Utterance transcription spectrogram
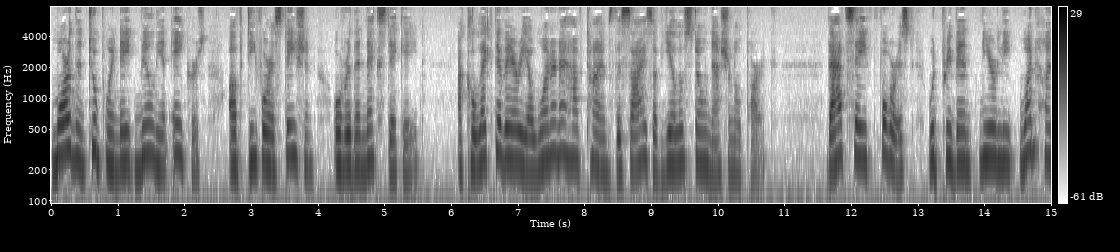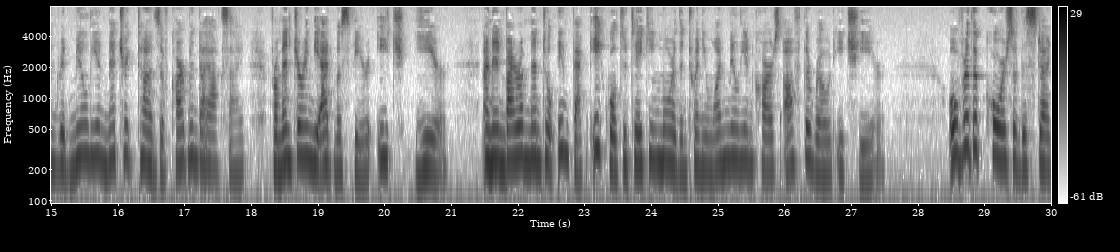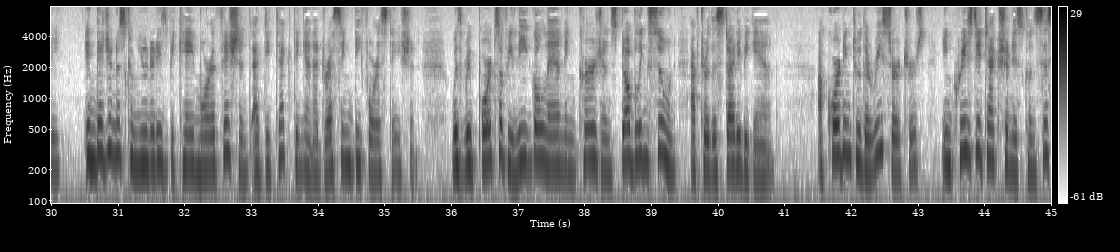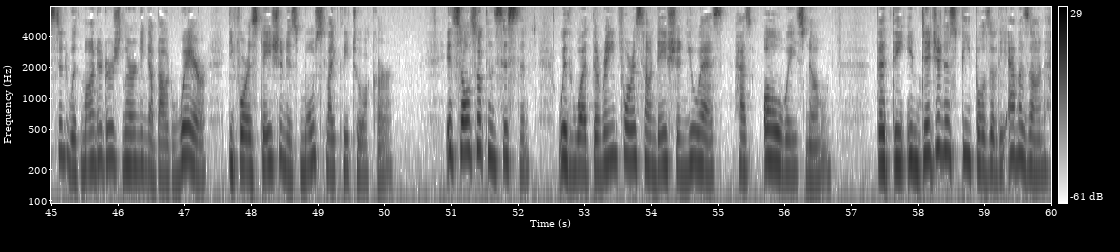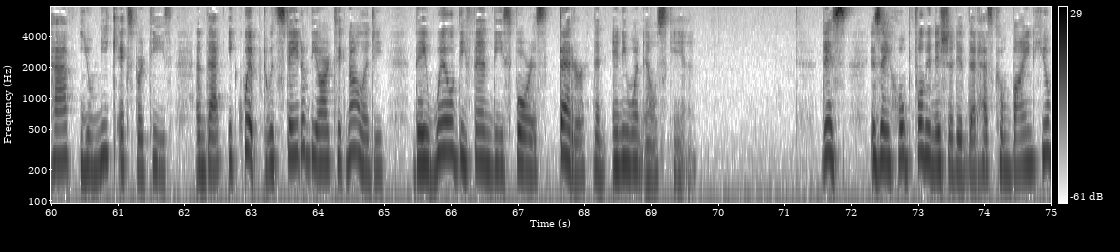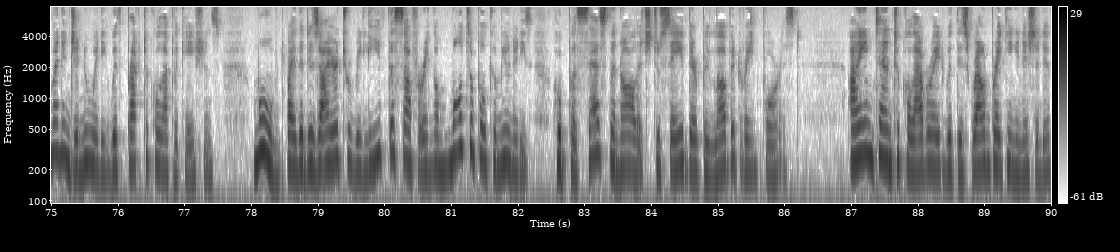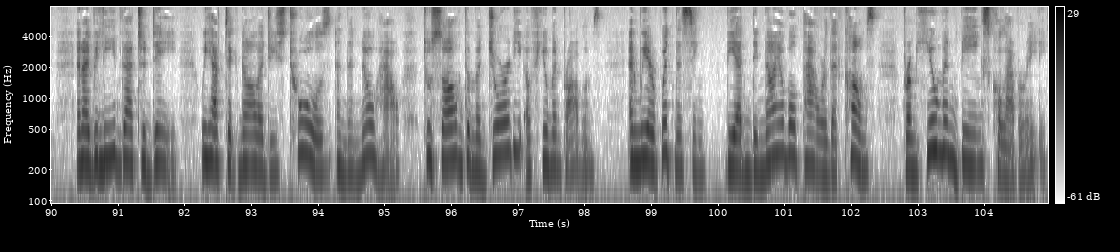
more than 2.8 million acres of deforestation over the next decade, a collective area one and a half times the size of Yellowstone National Park. That safe forest would prevent nearly 100 million metric tons of carbon dioxide from entering the atmosphere each year an environmental impact equal to taking more than 21 million cars off the road each year. Over the course of the study, indigenous communities became more efficient at detecting and addressing deforestation, with reports of illegal land incursions doubling soon after the study began. According to the researchers, increased detection is consistent with monitors learning about where deforestation is most likely to occur. It's also consistent with what the Rainforest Foundation US has always known that the indigenous peoples of the Amazon have unique expertise and that equipped with state of the art technology, they will defend these forests better than anyone else can. This is a hopeful initiative that has combined human ingenuity with practical applications moved by the desire to relieve the suffering of multiple communities who possess the knowledge to save their beloved rainforest. I intend to collaborate with this groundbreaking initiative, and I believe that today we have technologies, tools, and the know how to solve the majority of human problems, and we are witnessing the undeniable power that comes from human beings collaborating.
